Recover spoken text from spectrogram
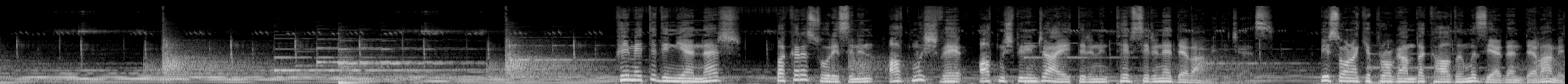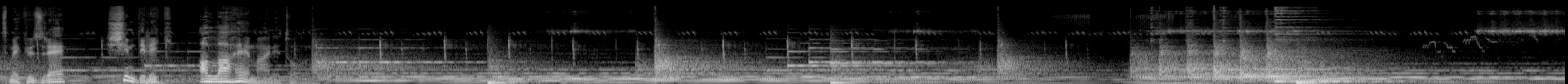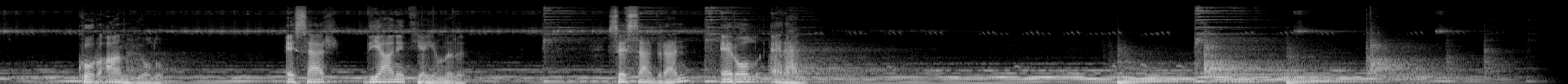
Kıymetli dinleyenler, Bakara suresinin 60 ve 61. ayetlerinin tefsirine devam edeceğiz. Bir sonraki programda kaldığımız yerden devam etmek üzere, şimdilik Allah'a emanet olun. Kur'an Yolu Eser Diyanet Yayınları. Seslendiren Erol Eren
